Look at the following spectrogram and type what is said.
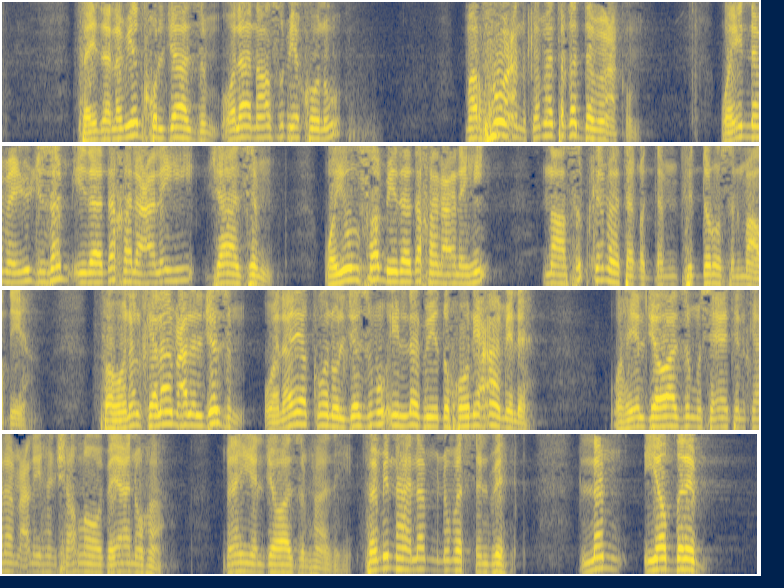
فإذا لم يدخل جازم ولا ناصب يكون مرفوعا كما تقدم معكم. وإنما يجزم إذا دخل عليه جازم وينصب إذا دخل عليه ناصب كما تقدم في الدروس الماضية. فهنا الكلام على الجزم ولا يكون الجزم إلا بدخول عامله. وهي الجوازم سيأتي الكلام عليها إن شاء الله وبيانها. ما هي الجوازم هذه؟ فمنها لم نمثل به. لم يضرب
